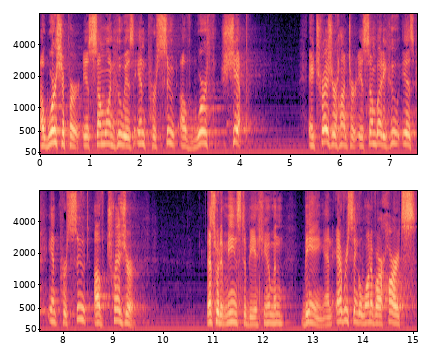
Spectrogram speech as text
A worshiper is someone who is in pursuit of worthship. A treasure hunter is somebody who is in pursuit of treasure. That's what it means to be a human being. And every single one of our hearts,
